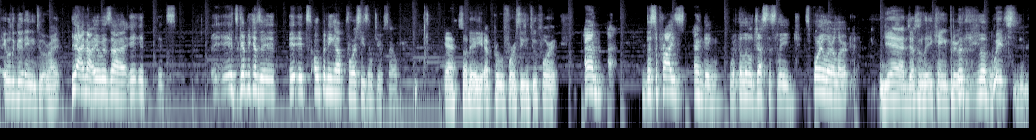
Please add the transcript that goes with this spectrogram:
it was a good ending to it, right? Yeah, I know it was. Uh, it, it it's it's good because it, it it's opening up for season two. So Yeah. So they approved for season two for it. and uh, the surprise ending with the little Justice League spoiler alert. Yeah, Justice League came through. the- Which m-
